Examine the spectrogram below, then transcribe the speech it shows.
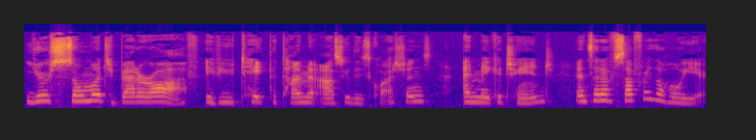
you're so much better off if you take the time to ask you these questions and make a change instead of suffer the whole year.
